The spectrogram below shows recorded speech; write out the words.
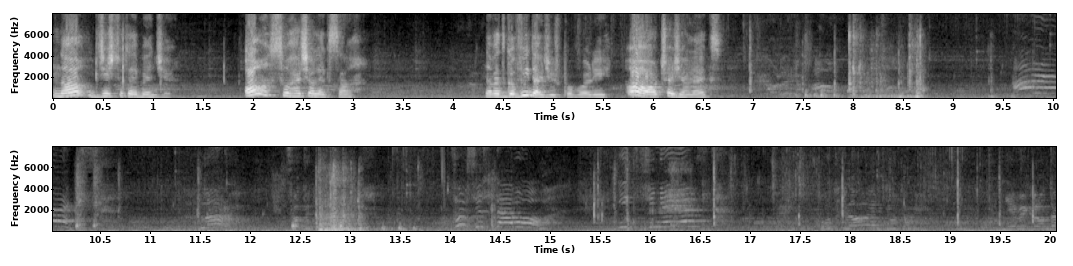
No, gdzieś tutaj będzie. O, słychać Alexa. Nawet go widać już powoli. O, cześć Alex. Co się stało? Nic ci nie jest? Utknąłem tutaj. Nie wygląda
